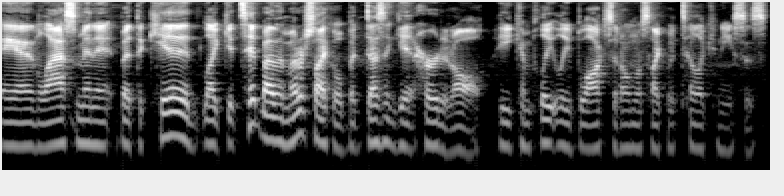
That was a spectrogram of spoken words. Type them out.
and last minute but the kid like gets hit by the motorcycle but doesn't get hurt at all. He completely blocks it almost like with telekinesis.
